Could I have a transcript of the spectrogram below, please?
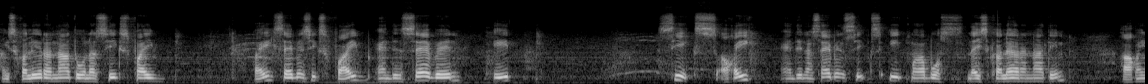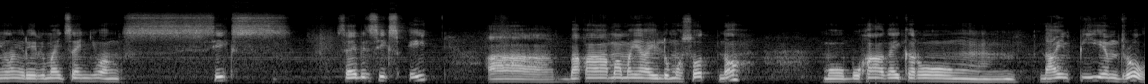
Ang eskalera nato na 65 okay, 765 and then 7 8 6, okay? And then ang 768 mga boss na eskalera natin. Akin lang i-remind sa inyo ang 6 768 ah baka mamaya ay lumusot no mo buhagay karong 9 PM draw.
